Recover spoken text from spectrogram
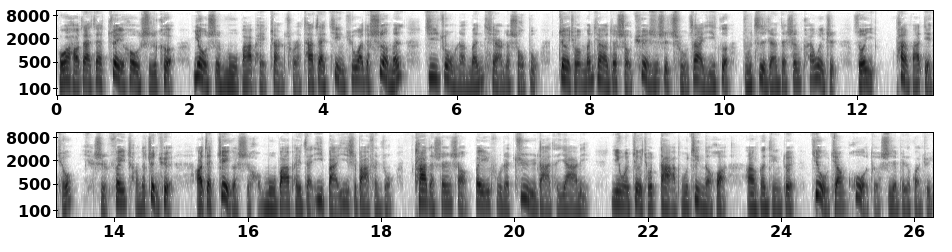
不过好在在最后时刻，又是姆巴佩站出来，他在禁区外的射门击中了门提尔的手部。这个球，门提尔的手确实是处在一个不自然的伸开位置，所以判罚点球也是非常的正确。而在这个时候，姆巴佩在一百一十八分钟，他的身上背负着巨大的压力，因为这个球打不进的话，阿根廷队就将获得世界杯的冠军。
